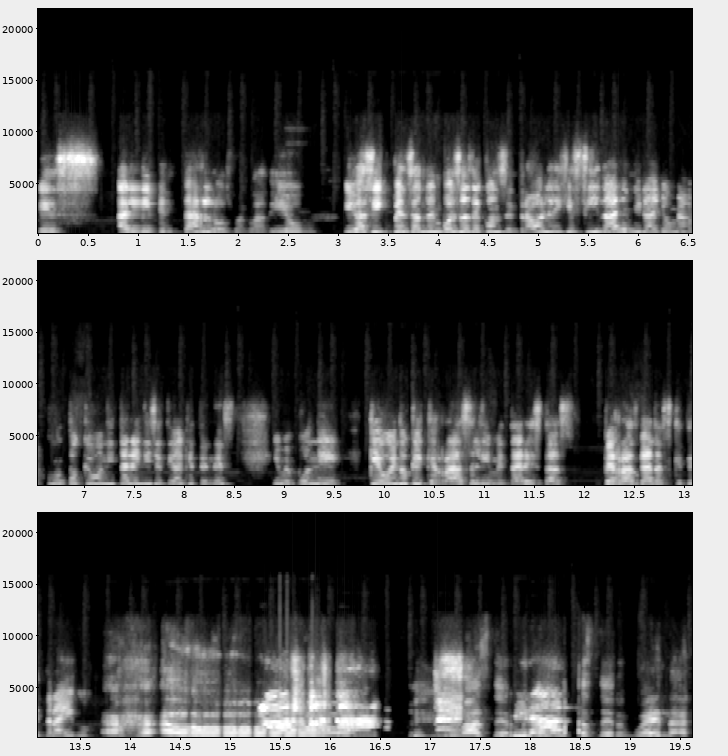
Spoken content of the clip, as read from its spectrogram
es alimentarlos, ¿verdad? Y yo, y yo así pensando en bolsas de concentrado, le dije, sí, dale, mira, yo me apunto, qué bonita la iniciativa que tenés. Y me pone, qué bueno que querrás alimentar estas perras ganas que te traigo. Ajá. ¡Oh! Master, Mira. Master, buena.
